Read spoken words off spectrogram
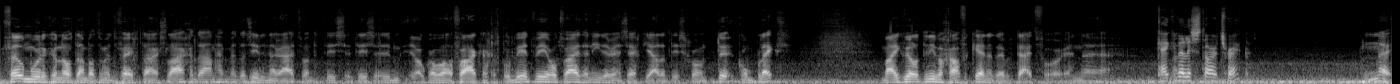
veel moeilijker nog dan wat we met de vegetarische slaag gedaan hebben. Daar ziet het naar uit, want het is, het is eh, ook al wel vaker geprobeerd wereldwijd. En iedereen zegt ja, dat is gewoon te complex. Maar ik wil het in ieder geval gaan verkennen, daar heb ik tijd voor. En, eh, Kijk je wel eens Star Trek? nee.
